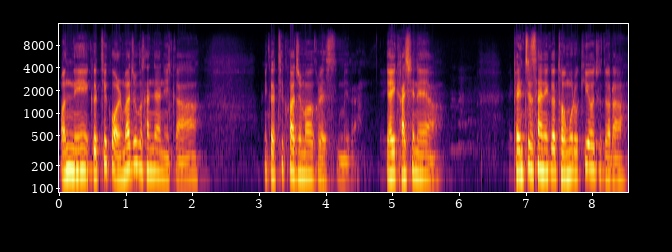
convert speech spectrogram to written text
언니 그 티코 얼마 주고 샀냐니까. 그러니까 티코 아줌마가 그랬습니다. 야 이 가시네야. 벤츠 사니까 덤으로 끼워주더라.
